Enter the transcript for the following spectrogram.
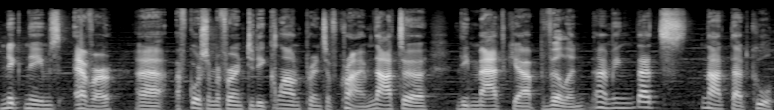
nicknames ever. Uh, of course, I'm referring to the Clown Prince of Crime, not uh, the madcap villain. I mean, that's not that cool.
